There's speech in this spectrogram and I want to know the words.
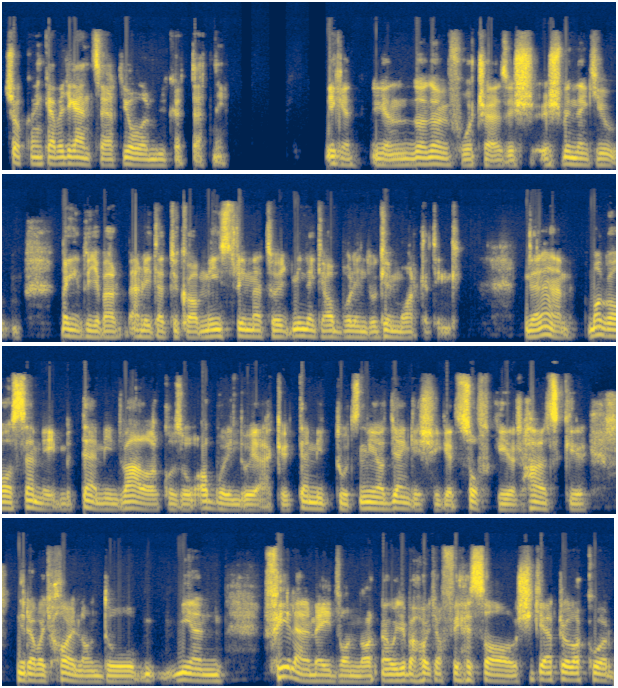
sokkal inkább egy rendszert jól működtetni. Igen, igen, nagyon furcsa ez, és, és mindenki, megint ugye bár említettük a mainstreamet, hogy mindenki abból indul, hogy marketing. De nem, maga a személy, te, mint vállalkozó, abból indulják, hogy te mit tudsz, mi a gyengeséged, soft skill, hard skill, mire vagy hajlandó, milyen félelmeid vannak, mert ugye, hogyha félsz a sikertől, akkor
